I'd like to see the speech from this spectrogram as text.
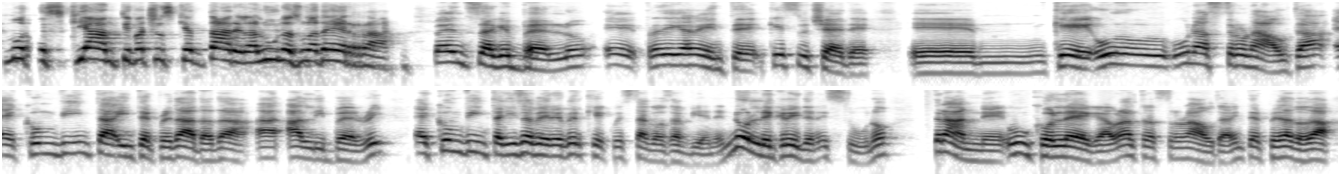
molto schianti, faccio schiantare la luna sulla terra. Pensa che bello, e praticamente che succede? Eh, che un, un'astronauta è convinta, interpretata da Halle Berry, è convinta di sapere perché questa cosa avviene. Non le crede nessuno, tranne un collega, un altro astronauta interpretato da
